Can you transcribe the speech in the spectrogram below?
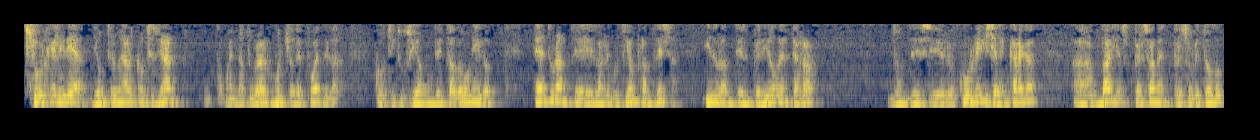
surge la idea de un tribunal constitucional, como es natural mucho después de la constitución de Estados Unidos, es durante la Revolución Francesa y durante el periodo del terror, donde se le ocurre y se le encarga a varias personas, pero sobre todo,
